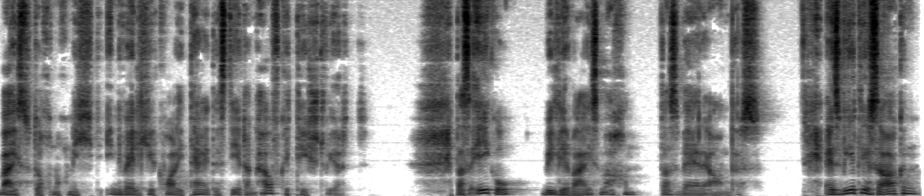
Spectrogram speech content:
weißt du doch noch nicht, in welcher Qualität es dir dann aufgetischt wird. Das Ego will dir weismachen, das wäre anders. Es wird dir sagen,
